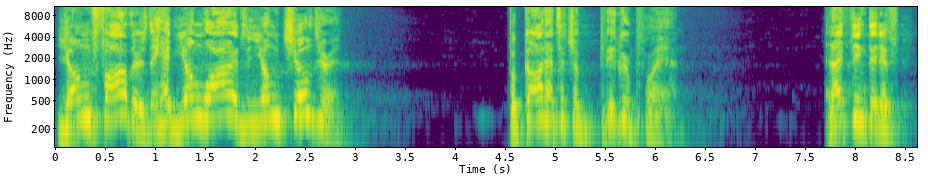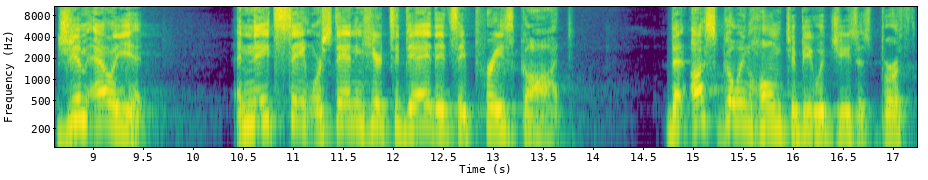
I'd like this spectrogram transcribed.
young fathers. They had young wives and young children. But God had such a bigger plan. And I think that if Jim Elliot And Nate Saint we're standing here today, they'd say, praise God. That us going home to be with Jesus birthed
